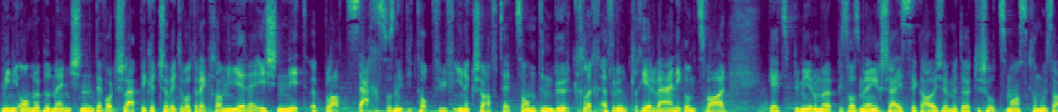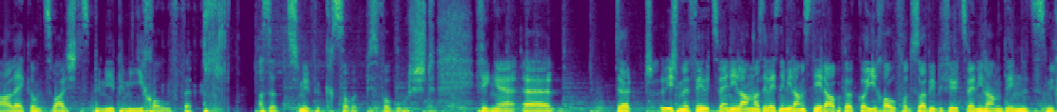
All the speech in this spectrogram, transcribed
Meine Honorable Menschen, bevor der Schleppi jetzt schon wieder will reklamieren ist nicht ein Platz 6, was nicht in die Top 5 reingeschafft hat, sondern wirklich eine freundliche Erwähnung. Und zwar geht es bei mir um etwas, was mir eigentlich scheißegal ist, wenn man dort eine Schutzmaske muss anlegen muss. Und zwar ist das bei mir beim Einkaufen. Also, das ist mir wirklich so etwas von Wurst. Ich finde, äh, dort ist mir viel zu wenig lang, also ich weiß nicht, wie lange es dir aber geht, gehen einkaufen oder so, aber ich bin viel zu wenig lang drin, dass es mich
